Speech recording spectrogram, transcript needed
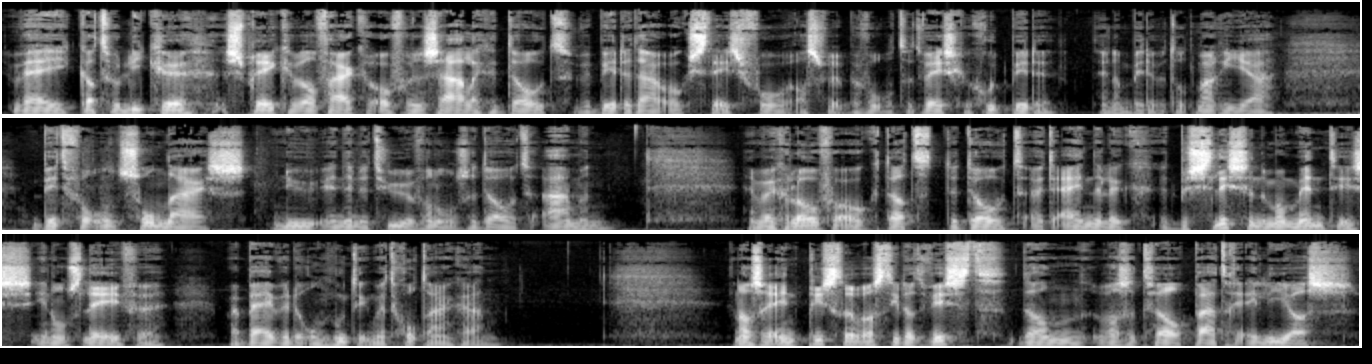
wij katholieken spreken wel vaker over een zalige dood. We bidden daar ook steeds voor als we bijvoorbeeld het weesgegoed bidden. En dan bidden we tot Maria, bid voor ons zondaars, nu en in het uur van onze dood. Amen. En wij geloven ook dat de dood uiteindelijk het beslissende moment is in ons leven waarbij we de ontmoeting met God aangaan. En als er een priester was die dat wist, dan was het wel Pater Elias.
